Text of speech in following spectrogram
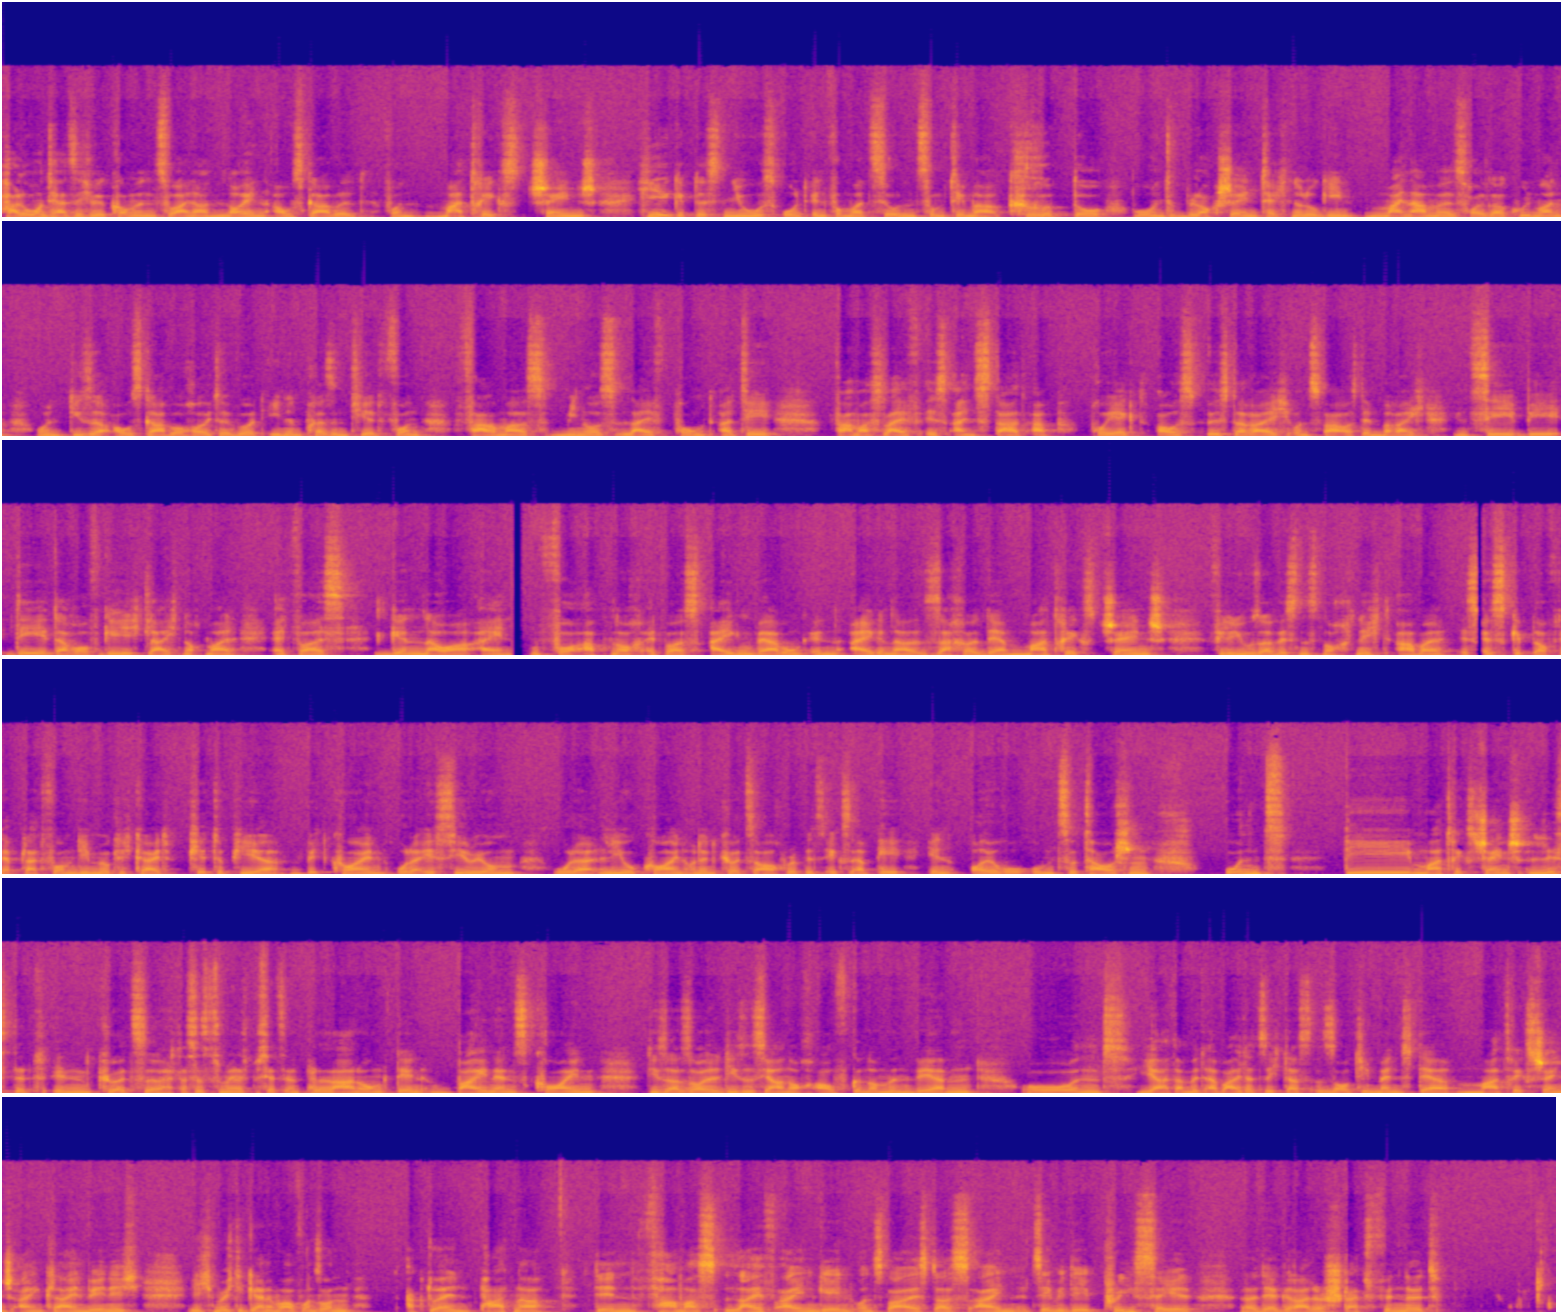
Hallo und herzlich willkommen zu einer neuen Ausgabe von Matrix Change. Hier gibt es News und Informationen zum Thema Krypto und Blockchain-Technologien. Mein Name ist Holger Kuhlmann und diese Ausgabe heute wird Ihnen präsentiert von farmers-live.at. Farmers Life ist ein Start-up-Projekt aus Österreich und zwar aus dem Bereich CBD. Darauf gehe ich gleich nochmal etwas genauer ein. Vorab noch etwas Eigenwerbung in eigener Sache. Der Matrix Change. Viele User wissen es noch nicht, aber es, es gibt auf der Plattform die Möglichkeit, Peer-to-Peer, -Peer, Bitcoin oder Ethereum oder Leocoin und in Kürze auch Ripples XRP in Euro umzutauschen. Und die Matrix Change listet in Kürze, das ist zumindest bis jetzt in Planung, den Binance Coin. Dieser soll dieses Jahr noch aufgenommen werden und ja, damit erweitert sich das Sortiment der Matrix Change ein klein wenig. Ich möchte gerne mal auf unseren aktuellen Partner, den Farmers Live eingehen. Und zwar ist das ein CBD Presale, äh, der gerade stattfindet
